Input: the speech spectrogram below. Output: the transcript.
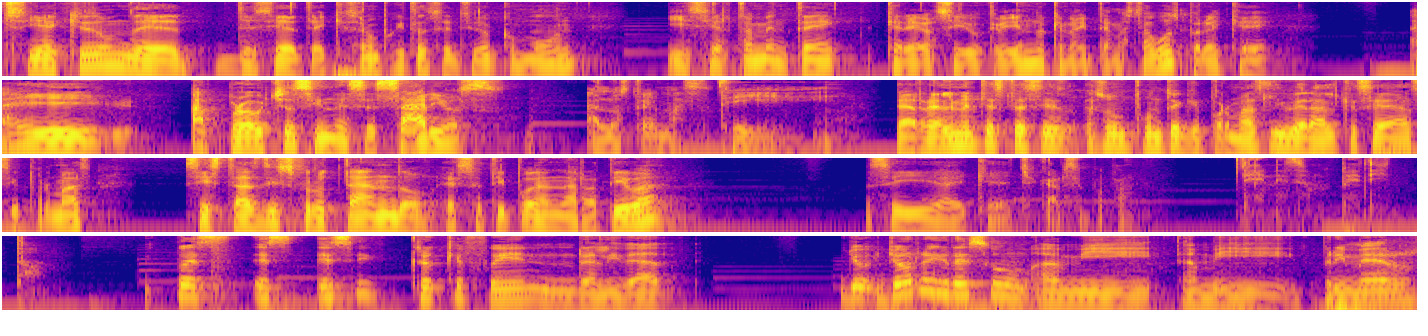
Sí, aquí es donde decía, hay que hacer un poquito de sentido común Y ciertamente creo, sigo creyendo que no hay temas tabús, pero hay que. Hay approaches innecesarios a los temas. Sí. O sea, realmente este es, es un punto en que por más liberal que seas y por más. Si estás disfrutando ese tipo de narrativa, sí hay que checarse, papá. Tienes un pedito. Pues es, ese creo que fue en realidad. Yo, yo regreso a mi, a mi primer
